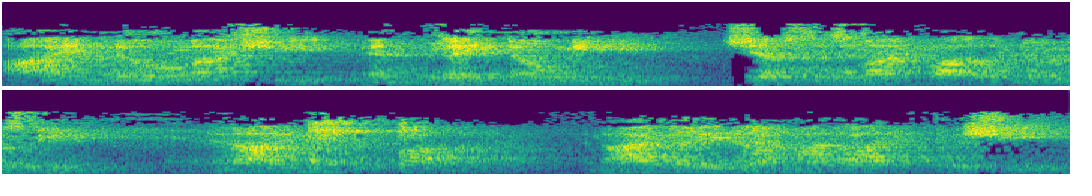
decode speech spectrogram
I know my sheep, and they know me, just as my Father knows me. And I know the Father, and I lay down my life for the sheep.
